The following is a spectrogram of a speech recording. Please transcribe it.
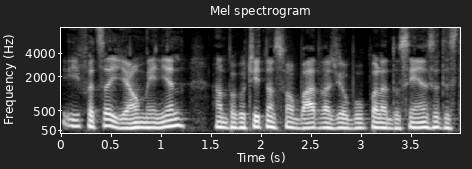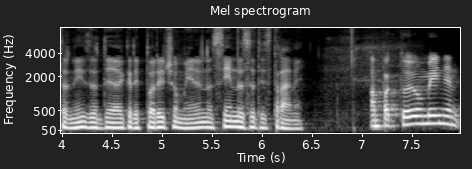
IFC je omenjen, ampak očitno smo oba dva že obupala do 70 strani, zaradi tega, ker je prvič omenjen na 70 strani. Ampak to je omenjen,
